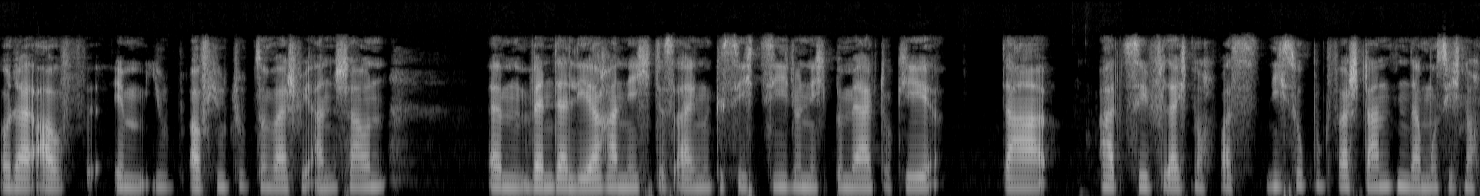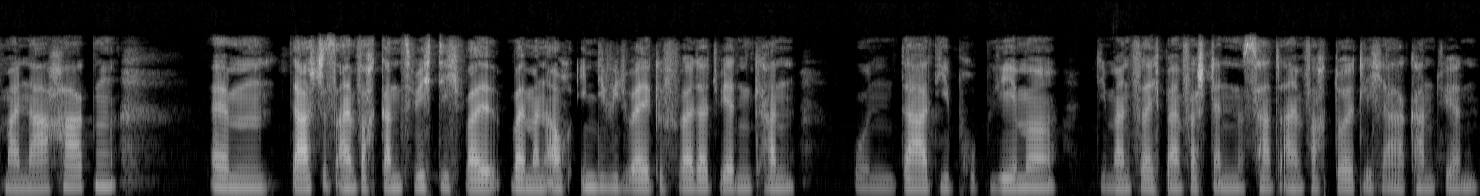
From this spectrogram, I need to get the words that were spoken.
oder auf, im, auf YouTube zum Beispiel anschauen. Ähm, wenn der Lehrer nicht das eigene Gesicht sieht und nicht bemerkt, okay, da hat sie vielleicht noch was nicht so gut verstanden, da muss ich nochmal nachhaken. Ähm, da ist es einfach ganz wichtig, weil, weil man auch individuell gefördert werden kann und da die Probleme, die man vielleicht beim Verständnis hat, einfach deutlicher erkannt werden.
